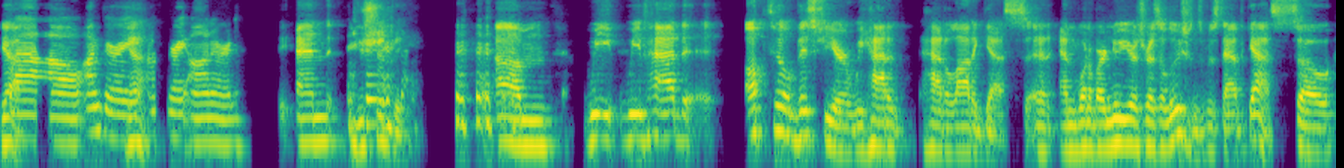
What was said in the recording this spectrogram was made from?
Yeah. wow. I'm very, Yeah. I'm very honored. And you should be. um, we we've had up till this year we hadn't had a lot of guests, and, and one of our New Year's resolutions was to have guests. So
